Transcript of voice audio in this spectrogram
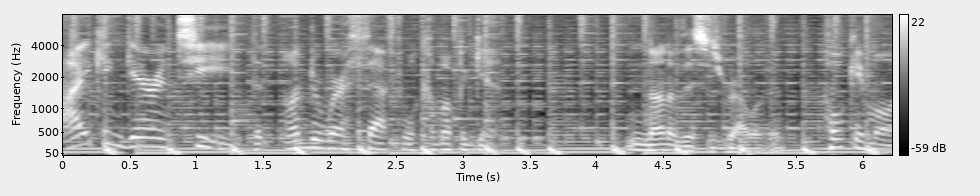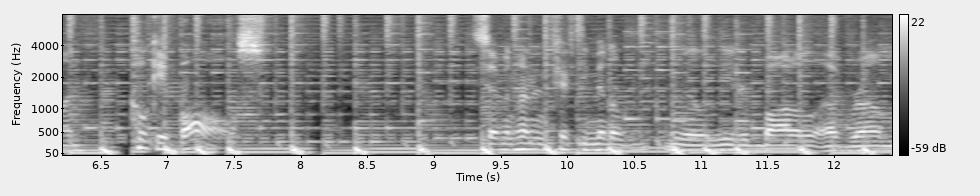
I can guarantee that underwear theft will come up again. None of this is relevant. Pokemon, Pokeballs, 750 milliliter bottle of rum.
